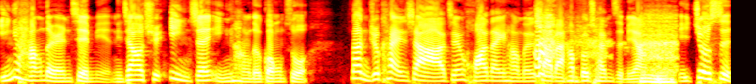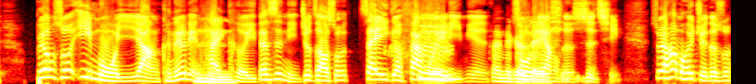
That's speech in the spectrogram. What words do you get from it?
银行的人见面，你将要去应征银行的工作，那你就看一下今天华南银行的人下班他们都穿怎么样。你就是不用说一模一样，可能有点太刻意，但是你就知道说在一个范围里面做那样的事情，所以他们会觉得说。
